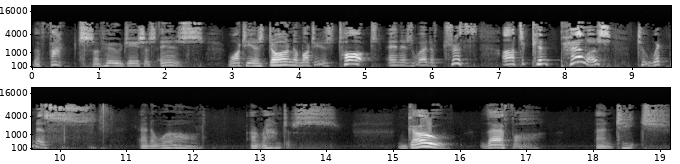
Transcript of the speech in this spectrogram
The facts of who Jesus is, what He has done and what He has taught in His word of truth are to compel us to witness in a world around us. Go therefore, and teach.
